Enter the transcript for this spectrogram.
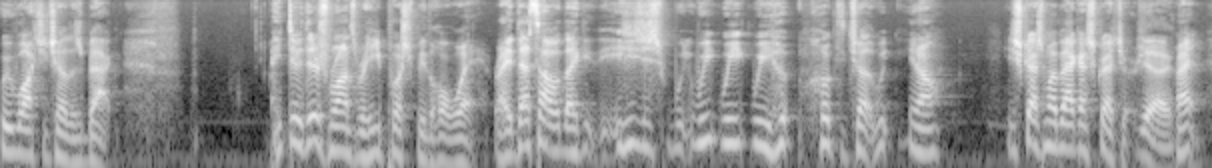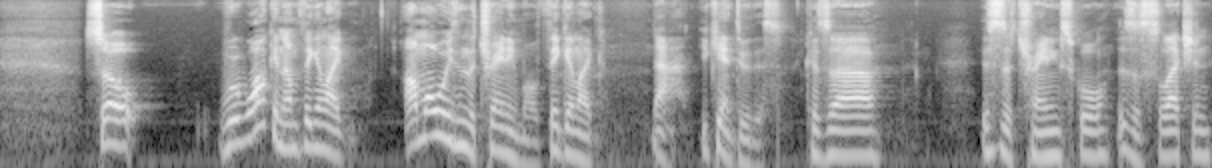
We watch each other's back. Dude, there's runs where he pushed me the whole way, right? That's how like he just we we we, we hooked each other. We, you know, you scratch my back, I scratch yours. Yeah. Right. So we're walking. I'm thinking like I'm always in the training mode, thinking like, nah, you can't do this because uh, this is a training school, this is a selection,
